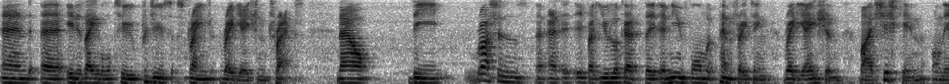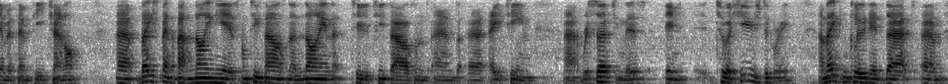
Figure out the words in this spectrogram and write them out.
and uh, it is able to produce strange radiation tracks. Now, the Russians, uh, uh, if you look at the, a new form of penetrating radiation by Shishkin on the MFMP channel, uh, they spent about nine years from 2009 to 2018 uh, researching this in to a huge degree, and they concluded that um,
